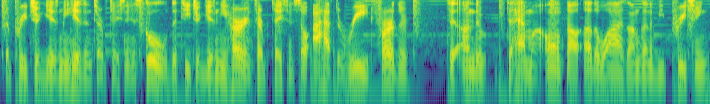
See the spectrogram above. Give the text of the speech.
the preacher gives me his interpretation. In school, the teacher gives me her interpretation. So I have to read further to under to have my own thought. Otherwise, I'm going to be preaching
